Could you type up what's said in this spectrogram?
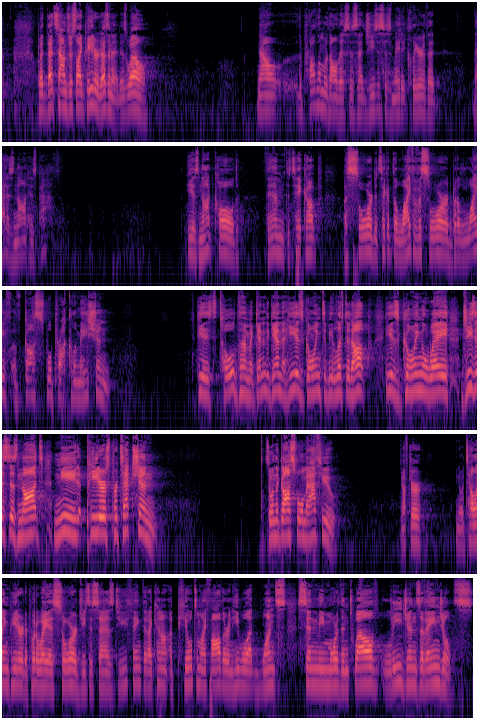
But that sounds just like Peter, doesn't it, as well? Now, the problem with all this is that Jesus has made it clear that that is not his path. He has not called them to take up a sword, to take up the life of a sword, but a life of gospel proclamation. He has told them again and again that he is going to be lifted up. He is going away. Jesus does not need Peter's protection. So in the Gospel of Matthew, after you know, telling Peter to put away his sword, Jesus says, Do you think that I cannot appeal to my Father and he will at once send me more than 12 legions of angels?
